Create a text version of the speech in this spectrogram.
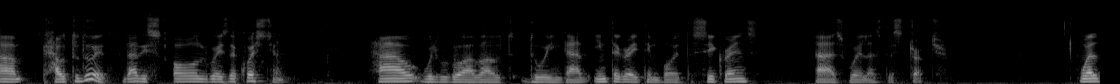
Um, how to do it? That is always the question. How will we go about doing that, integrating both the sequence as well as the structure? Well,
